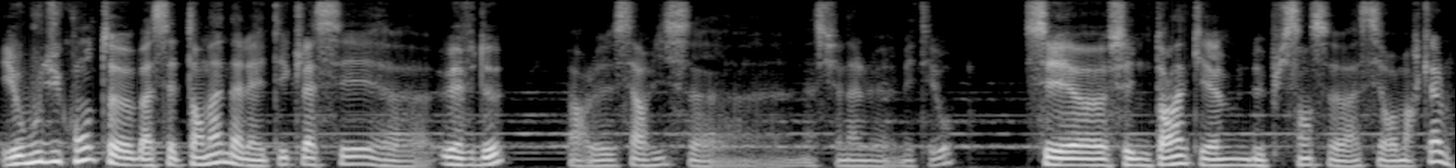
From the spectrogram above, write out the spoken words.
Et au bout du compte, bah, cette tornade, elle a été classée EF2, e par le service euh, national météo. C'est euh, c'est une tornade qui est de puissance euh, assez remarquable.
